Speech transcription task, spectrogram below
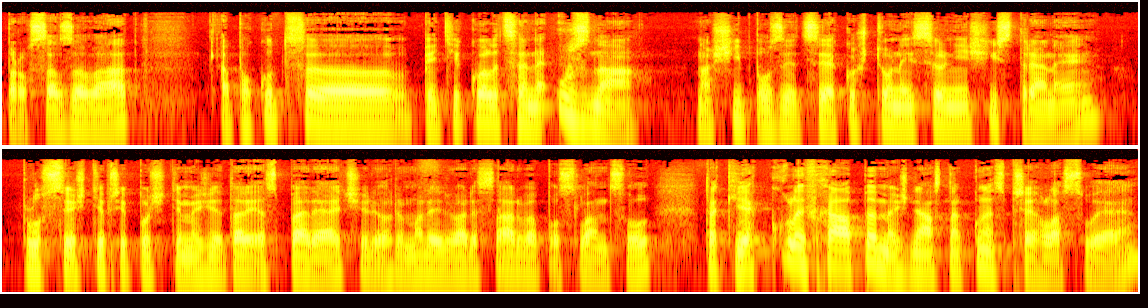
prosazovat a pokud eh, pěti koalice neuzná naší pozici jakožto nejsilnější strany, plus ještě připočteme, že je tady SPD, či dohromady 92 poslanců, tak jakkoliv chápeme, že nás nakonec přehlasuje,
